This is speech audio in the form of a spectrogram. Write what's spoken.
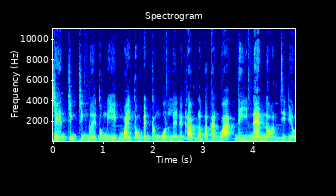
เจนจริง ๆ เลยตรงนี้ไม่ต้องเป็นกังวลเลยนะครับรับประกันว่าดีแน่นอนทีเดียว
